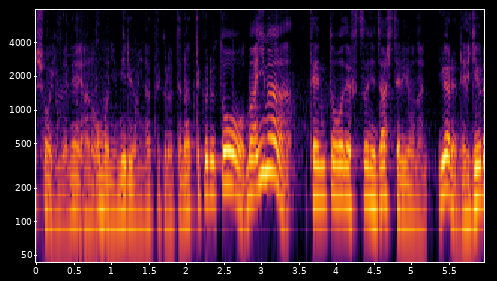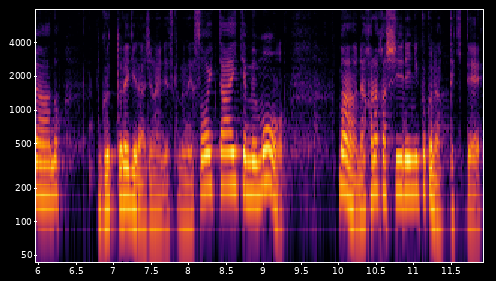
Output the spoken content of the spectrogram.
商品がねあの主に見るようになってくるってなってくると、まあ、今店頭で普通に出してるようないわゆるレギュラーのグッドレギュラーじゃないですけどねそういったアイテムもまあなかなか仕入れにくくなってきて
